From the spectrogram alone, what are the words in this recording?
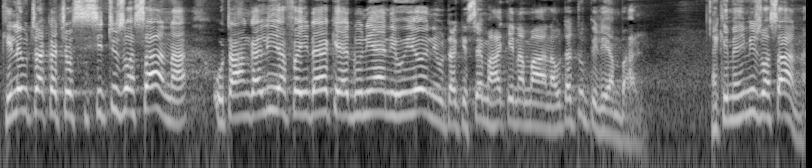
kile utakachosisitizwa sana, utaangalia faida yake ya duniani, huyoni, utakisema hakina maana, utatupilia mbali, na kimehimizwa sana.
